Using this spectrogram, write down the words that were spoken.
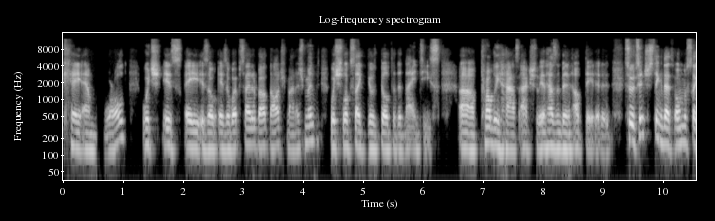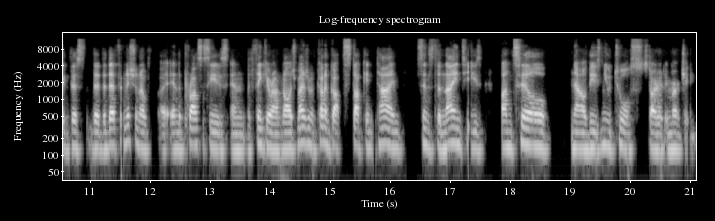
KM World, which is a is a is a website about knowledge management, which looks like it was built in the 90s. Uh, probably has actually, it hasn't been updated. So it's interesting that almost like this the, the definition of uh, and the processes and the thinking around knowledge management kind of got stuck in time since the 90s until now these new tools started emerging.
